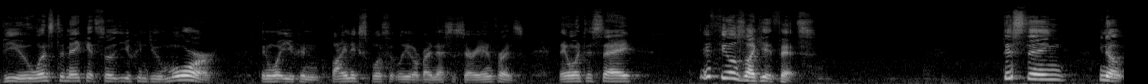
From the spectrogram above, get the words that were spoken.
view wants to make it so that you can do more than what you can find explicitly or by necessary inference. They want to say, it feels like it fits. This thing, you know,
